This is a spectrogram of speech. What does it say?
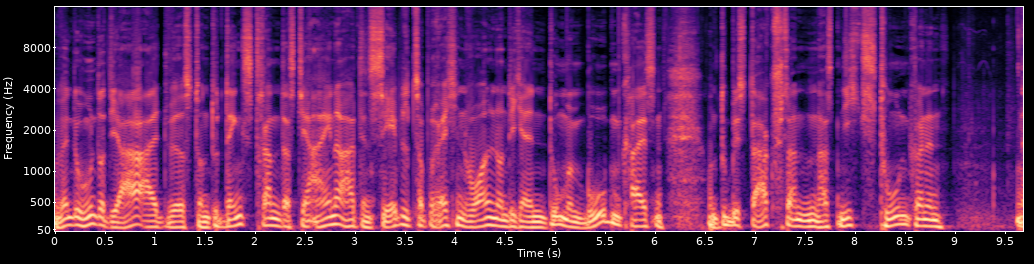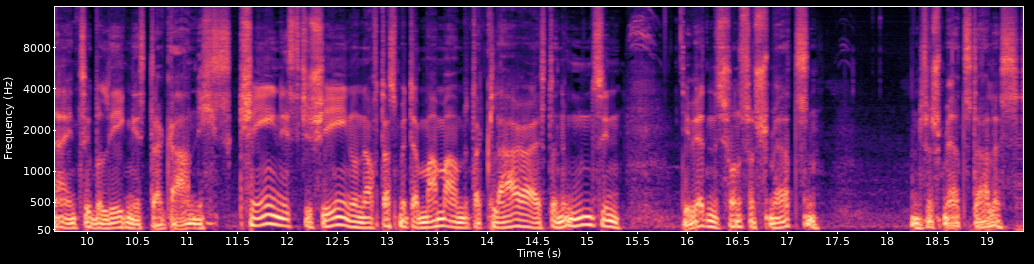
Und wenn du 100 Jahre alt wirst und du denkst dran, dass dir einer hat den Säbel zerbrechen wollen und dich einen dummen Buben geheißen und du bist da gestanden und hast nichts tun können, Nein, zu überlegen ist da gar nichts. Geschehen ist geschehen und auch das mit der Mama und mit der Clara ist ein Unsinn. Die werden es schon verschmerzen. Und verschmerzt alles.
